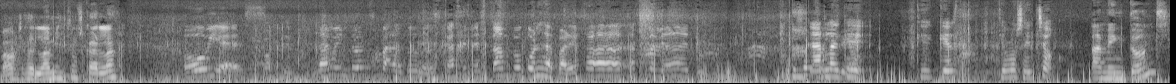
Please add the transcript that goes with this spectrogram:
Vamos a hacer lamingtons, Carla. Oh yes. Lamingtons para todos. Casi me estampo con la pareja australiana de turno. Carla, ¿qué, qué, qué, qué hemos hecho? Lamingtons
